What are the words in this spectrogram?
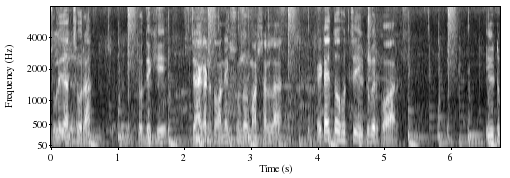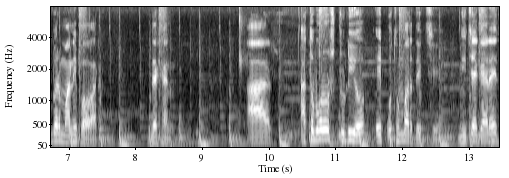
চলে যাচ্ছে ওরা। তো দেখি, জায়গাটা তো অনেক সুন্দর মার্শাল্লাহ এটাই তো হচ্ছে ইউটিউবের পাওয়ার। ইউটিউবের মানি পাওয়ার, দেখেন। আর এত বড় স্টুডিও এই প্রথমবার দেখছি। নিচে গ্যারেজ,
